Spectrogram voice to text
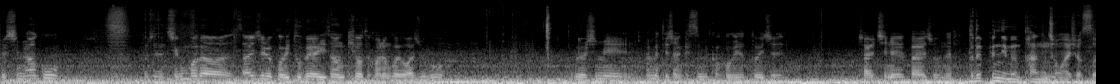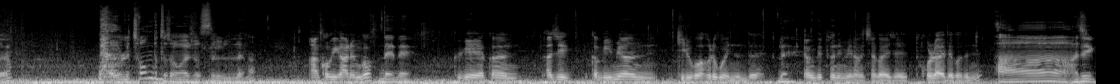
열심히 하고 어쨌든 지금보다 사이즈를 거의 두 배 이상 키워서 가는 거여가지고 뭐 열심히 하면 되지 않겠습니까? 거기서 또 이제 잘 지내가야죠. 네. 부 대표님은 방 음. 정하셨어요? 아, 원래 처음부터 정하셨을래나? 아 거기 가는 거? 네네. 그게 약간 아직 약간 미묘한 기류가 흐르고 있는데 네. 양 대표님이랑 제가 이제 골라야 되거든요. 아 아직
